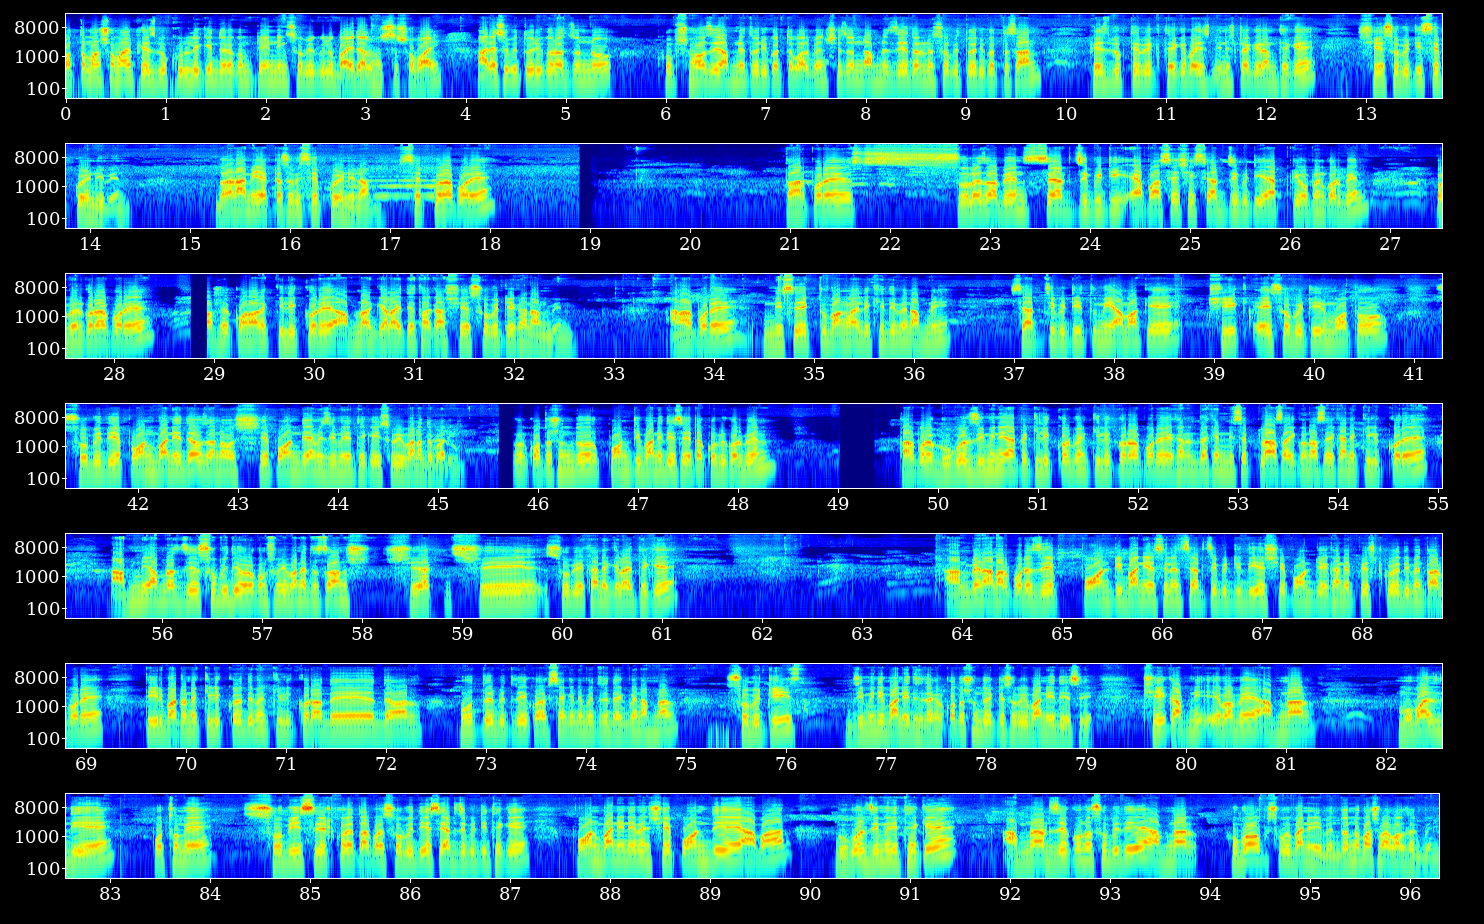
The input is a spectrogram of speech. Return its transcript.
বর্তমান সময়ে ফেসবুক খুললে কিন্তু এরকম ট্রেন্ডিং ছবিগুলো ভাইরাল হচ্ছে সবাই। আর এই ছবি তৈরি করার জন্য খুব সহজেই আপনি তৈরি করতে পারবেন। সেজন্য আপনি যে ধরনের ছবি তৈরি করতে চান ফেসবুক থেকে বা ইনস্টাগ্রাম থেকে, সে ছবিটি সেভ করে নেবেন। ধরেন আমি একটা ছবি সেভ করে নিলাম। সেভ করার পরে তারপরে চলে যাবেন চ্যাট জিপিটি অ্যাপ আছে। সেই চ্যাট জিপিটি অ্যাপটি ওপেন করবেন। ওপেন করার পরে পাশে কর্নারে ক্লিক করে আপনার গ্যালারিতে থাকা সে ছবিটি এখানে আনবেন। আনার পরে নিচে একটু বাংলায় লিখে দিবেন আপনি চ্যাট জিপিটি তুমি আমাকে ঠিক এই ছবিটির মতো ছবি দিয়ে পণ বানিয়ে দাও যেন সে পণ দিয়ে আমি জিমিনি থেকে এই ছবি বানাতে পারি। কত সুন্দর পণটি বানিয়ে দিয়েছে, এটা কপি করবেন। তারপরে গুগল জিমিনি অ্যাপে ক্লিক করবেন। ক্লিক করার পরে এখানে দেখেন নিচে প্লাস আইকন আছে, এখানে ক্লিক করে আপনি আপনার যে ছবি দিয়ে ওরকম ছবি বানাতে চান, সে এক- সে ছবি এখানে গ্যালারি থেকে আনবেন। আনার পরে যে পনটি বানিয়েছিলেন চ্যাট জিপিটি দিয়ে, সে পনটি এখানে পেস্ট করে দিবেন। তারপরে তীর বাটনে ক্লিক করে দেবেন। ক্লিক করা দেওয়ার মুহূর্তের ভিতরে কয়েক সেকেন্ডের ভিতরে দেখবেন আপনার ছবিটি জিমিনি বানিয়ে দিয়েছে। দেখেন কত সুন্দর একটি ছবি বানিয়ে দিয়েছে। ঠিক আপনি এভাবে আপনার মোবাইল দিয়ে প্রথমে ছবি সিলেক্ট করে তারপরে ছবি দিয়ে চ্যাট জিপিটি থেকে পন বানিয়ে নেবেন। সে পন দিয়ে আবার গুগল জিমিনি থেকে আপনার যে কোনো ছবি দিয়ে আপনার হুবহু ছবি বানিয়ে নেবেন। ধন্যবাদ, সবাই ভালো থাকবেন।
